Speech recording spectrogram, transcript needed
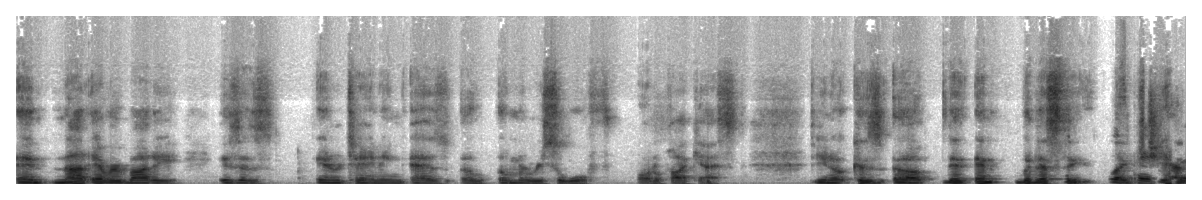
and not everybody is as entertaining as a, a Marisa Wolf on a podcast. You know, because uh, and but that's the like she has,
